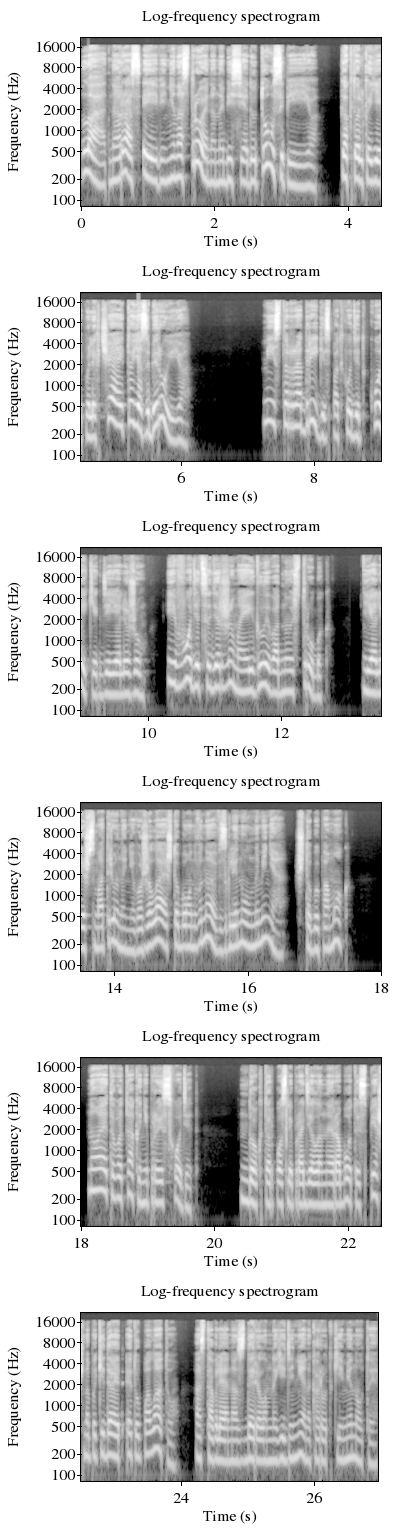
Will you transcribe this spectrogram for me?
Ладно, раз Эйви не настроена на беседу, то усыпи ее. Как только ей полегчает, то я заберу ее. Мистер Родригес подходит к койке, где я лежу, и вводит содержимое иглы в одну из трубок. Я лишь смотрю на него, желая, чтобы он вновь взглянул на меня, чтобы помог. Но этого так и не происходит. Доктор после проделанной работы спешно покидает эту палату, оставляя нас с Дэрилом наедине на короткие минуты,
